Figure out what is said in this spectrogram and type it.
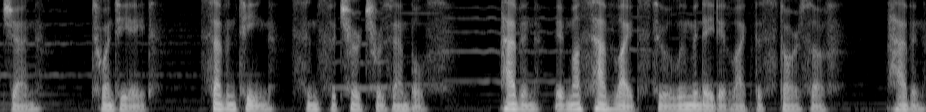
Gen. 28. 17. Since the church resembles heaven, it must have lights to illuminate it like the stars of heaven.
